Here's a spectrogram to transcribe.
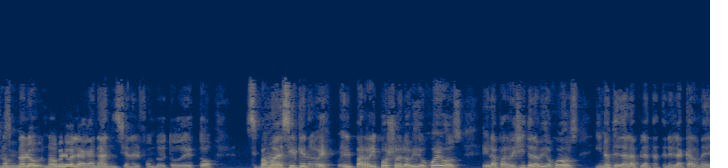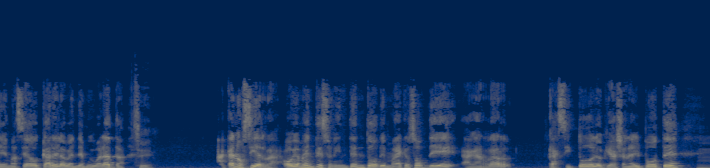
No, veo la ganancia en el fondo de todo esto. Vamos a decir que es el parripollo de los videojuegos, eh, la parrillita de los videojuegos, y no te da la plata. Tenés la carne demasiado cara y la vendés muy barata. Sí acá no cierra. Obviamente es un intento de Microsoft de agarrar casi todo lo que haya en el pote mm.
